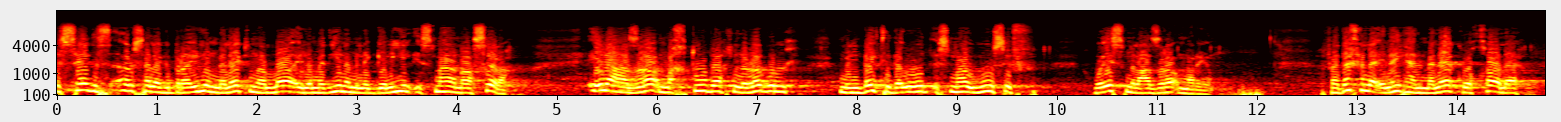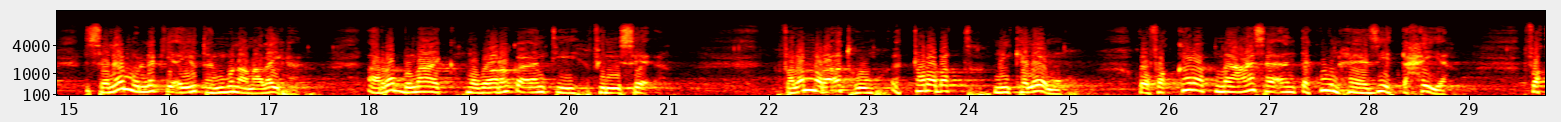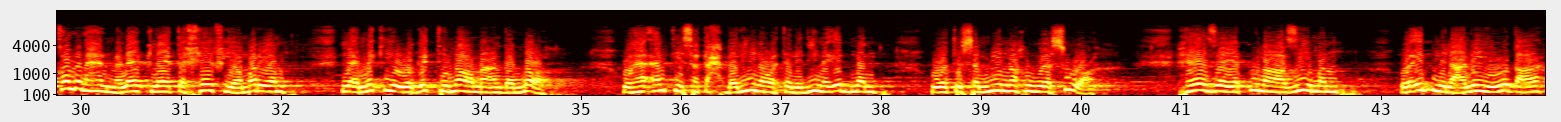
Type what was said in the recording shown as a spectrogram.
السادس أرسل جبرائيل الملاك من الله إلى مدينة من الجليل اسمها ناصرة إلى عذراء مخطوبة لرجل من بيت داود اسمه يوسف واسم العذراء مريم. فدخل إليها الملاك وقال سلام لك أيتها المنعم عليها. الرب معك مباركة أنت في النساء. فلما رأته اضطربت من كلامه وفكرت ما عسى أن تكون هذه التحية. فقال لها الملاك لا تخافي يا مريم لأنك وجدت نعمة عند الله وها أنت ستحبلين وتلدين ابنا وتسمينه يسوع. هذا يكون عظيما وابن العلي يدعى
